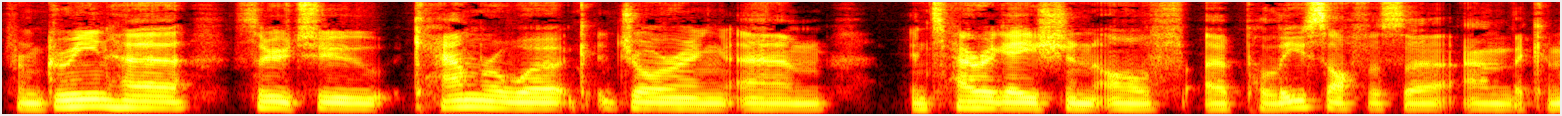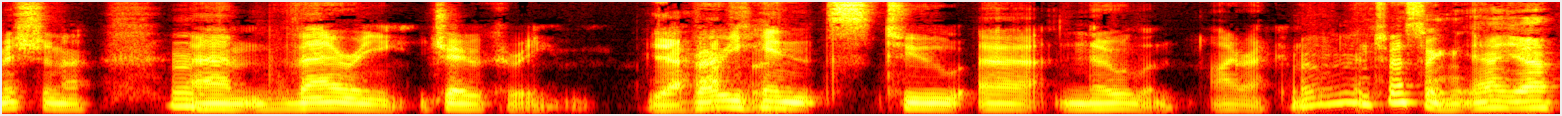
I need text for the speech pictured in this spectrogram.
From green hair through to camera work during, um, interrogation of a police officer and the commissioner. Hmm. Um, very jokery. Yeah. Very absolutely. hints to, uh, Nolan, I reckon. Oh, interesting. Yeah, yeah.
